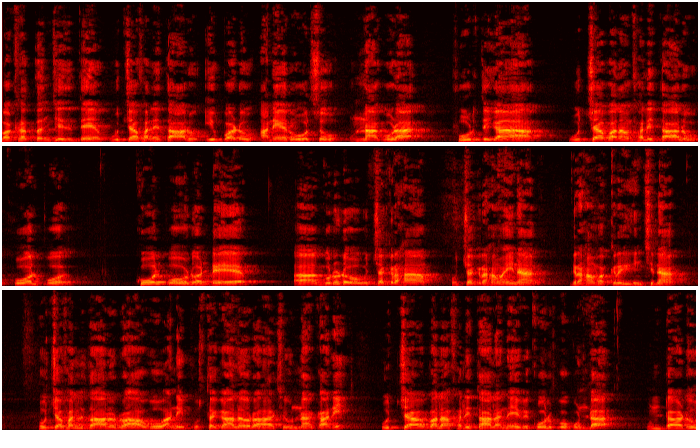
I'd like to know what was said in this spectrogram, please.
వక్రత్వం చెందితే ఉచ్చ ఫలితాలు ఇవ్వడు అనే రూల్స్ ఉన్నా కూడా పూర్తిగా ఉచ్చ బలం ఫలితాలు కోల్పో కోల్పోవడు అంటే గురుడు ఉచ్చగ్రహ ఉచ్చగ్రహమైన గ్రహం వక్రీకరించిన ఉచ్చ ఫలితాలు రావు అని పుస్తకాలు రాసి ఉన్నా కానీ ఉచ్చ బల ఫలితాలు అనేవి కోల్పోకుండా ఉంటాడు.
